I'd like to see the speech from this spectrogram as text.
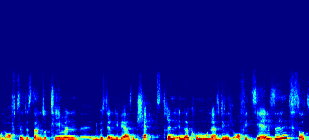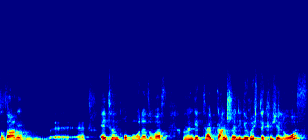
und oft sind es dann so Themen, äh, du bist ja in diversen Chats drin in der Kommune, also die nicht offiziell sind, sozusagen, äh, äh Elterngruppen oder sowas. Und dann geht halt ganz schnell die Gerüchteküche los.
